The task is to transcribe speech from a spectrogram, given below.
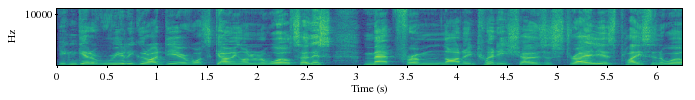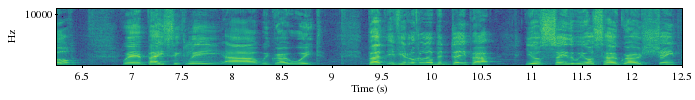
you can get a really good idea of what's going on in the world. So this map from 1920 shows Australia's place in the world, where basically uh, we grow wheat. But if you look a little bit deeper, you'll see that we also grow sheep,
